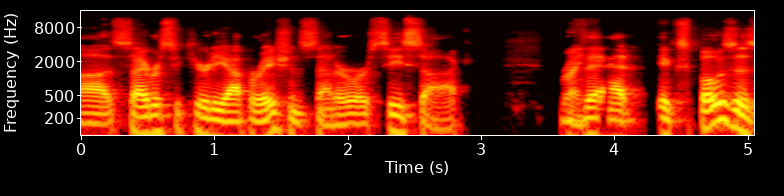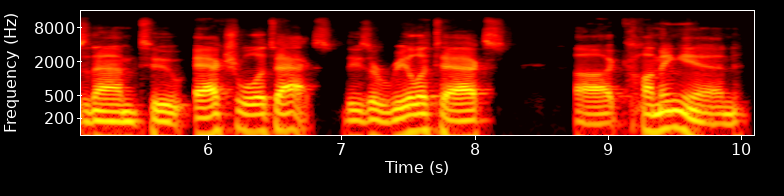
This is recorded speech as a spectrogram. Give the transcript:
uh, cybersecurity operations center or CSOC right. that exposes them to actual attacks. These are real attacks uh, coming in,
